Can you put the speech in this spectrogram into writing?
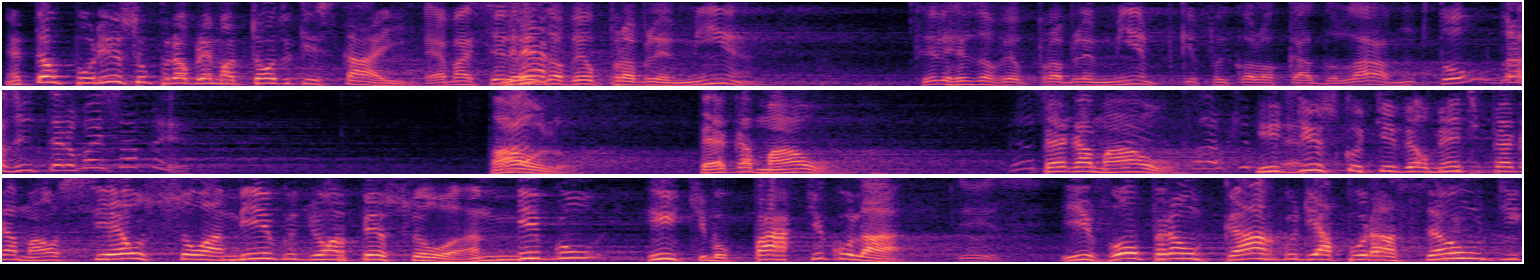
Então, por isso o problema todo que está aí. É, mas se ele Não é- resolver o probleminha, se ele resolver o probleminha, porque foi colocado lá, todo o Brasil inteiro vai saber. Paulo, pega mal. Pega mal. claro pega. Indiscutivelmente pega mal. Se eu sou amigo de uma pessoa, amigo íntimo, particular, Isso. e vou para um cargo de apuração de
